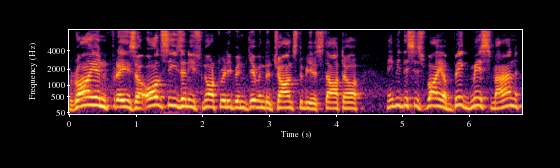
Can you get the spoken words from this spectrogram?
Ryan Fraser, all season he's not really been given the chance to be a starter. Maybe this is why a big miss, man.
